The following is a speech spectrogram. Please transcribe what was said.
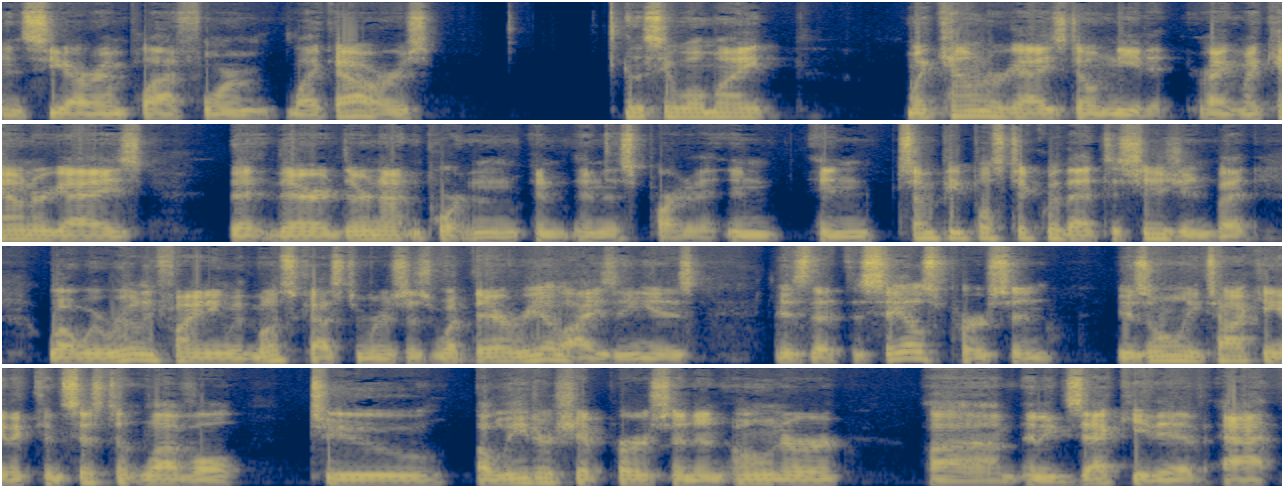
and crm platform like ours. And they say well my my counter guys don't need it right my counter guys that they're they're not important in, in this part of it and and some people stick with that decision but what we're really finding with most customers is what they're realizing is is that the salesperson is only talking at a consistent level to a leadership person, an owner, um, an executive at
